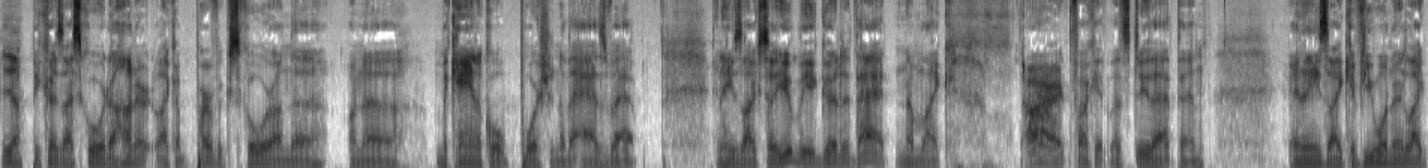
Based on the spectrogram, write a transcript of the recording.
Yeah. because I scored a hundred, like a perfect score on the on a mechanical portion of the ASVAB. And he's like, "So you'll be good at that?" And I'm like, "All right, fuck it, let's do that then." And then he's like, "If you want to like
